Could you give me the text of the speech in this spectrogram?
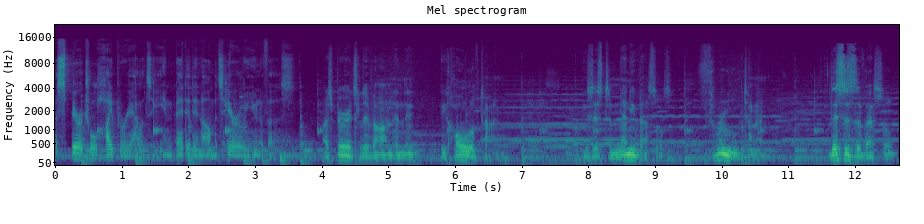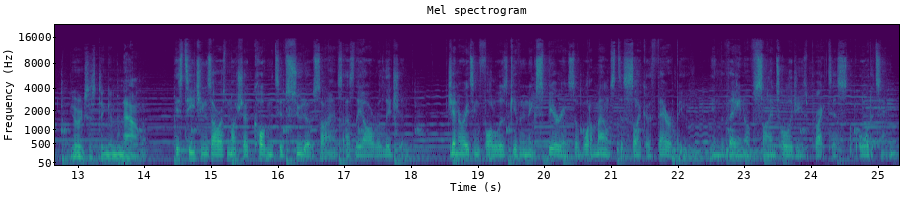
a spiritual hyperreality embedded in our material universe. Our spirits live on in the, the whole of time, exist in many vessels through time. This is the vessel you're existing in now. His teachings are as much a cognitive pseudoscience as they are religion, generating followers given an experience of what amounts to psychotherapy in the vein of Scientology's practice of auditing.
